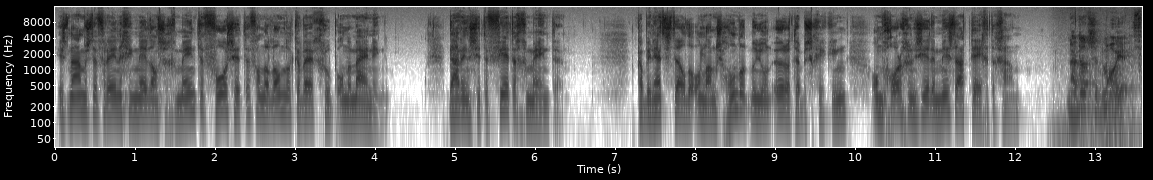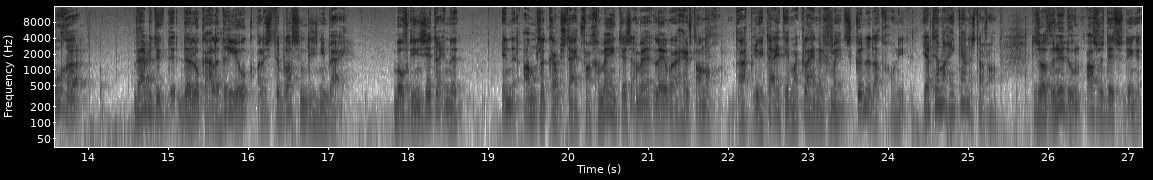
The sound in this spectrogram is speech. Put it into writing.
is namens de Vereniging Nederlandse Gemeenten voorzitter van de landelijke werkgroep ondermijning. Daarin zitten 40 gemeenten. Het kabinet stelde onlangs 100 miljoen euro ter beschikking om georganiseerde misdaad tegen te gaan. Nou, dat is het mooie. Vroeger, we hebben natuurlijk de, de lokale driehoek, maar daar zit de Belastingdienst niet bij. Bovendien zit er in de, in de ambtelijke capaciteit van gemeentes, en Leeuwarden heeft dan nog daar prioriteit in, maar kleinere gemeentes kunnen dat gewoon niet. Je hebt helemaal geen kennis daarvan. Dus wat we nu doen, als we dit soort dingen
